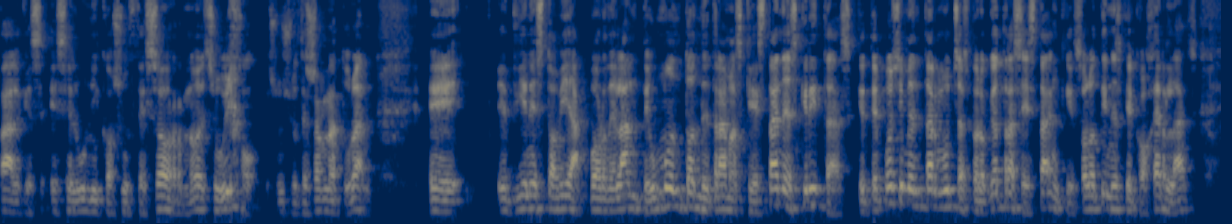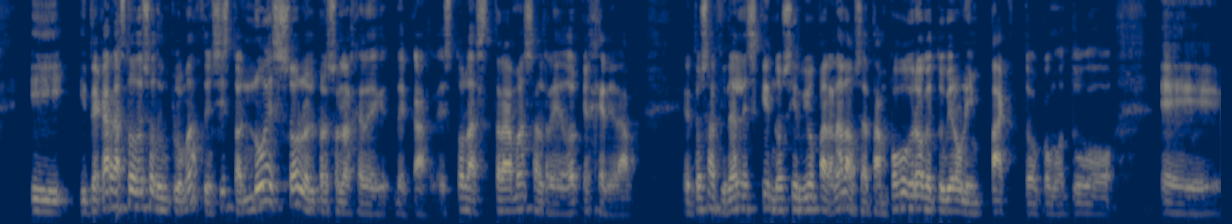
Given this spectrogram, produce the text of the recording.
tal, que es, el único sucesor, ¿no? Es su hijo, es un sucesor natural. Eh, eh, tienes todavía por delante un montón de tramas que están escritas, que te puedes inventar muchas, pero que otras están, que solo tienes que cogerlas, y, te cargas todo eso de un plumazo, insisto, no es solo el personaje de, de Carl, esto las tramas alrededor que generaba. Entonces al final es que no sirvió para nada, o sea, tampoco creo que tuviera un impacto como tuvo eh,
